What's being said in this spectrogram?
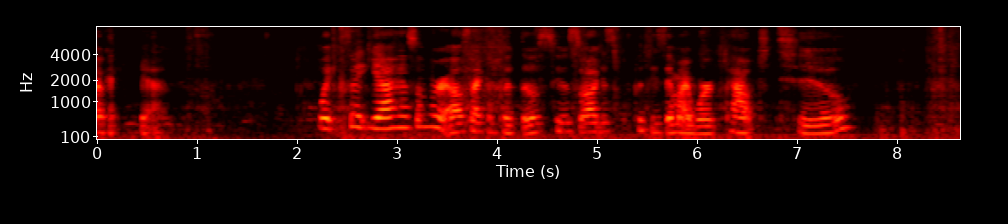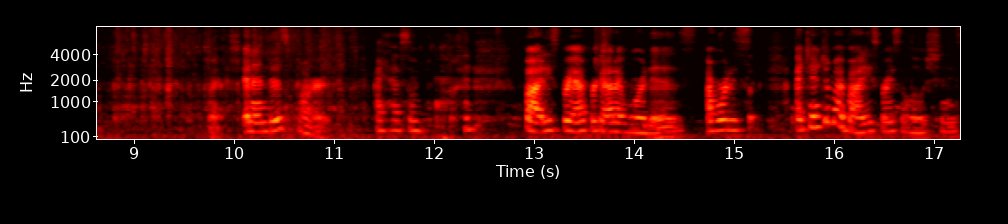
okay, yeah. Wait, so yeah, I have somewhere else I can put those too. So I'll just put these in my work pouch too. And in this part, I have some body spray. I forgot I wore this. I wore this. I change my body sprays and lotions.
